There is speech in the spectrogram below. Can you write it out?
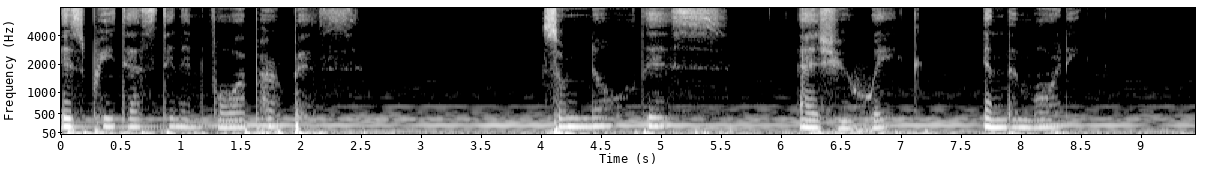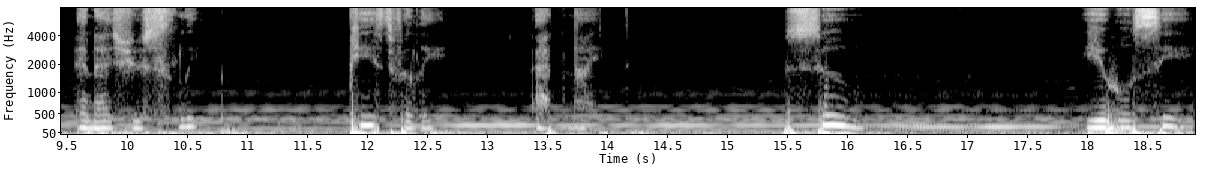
is predestined and for a purpose. So know this as you wake in the morning and as you sleep peacefully at night. Soon you will see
